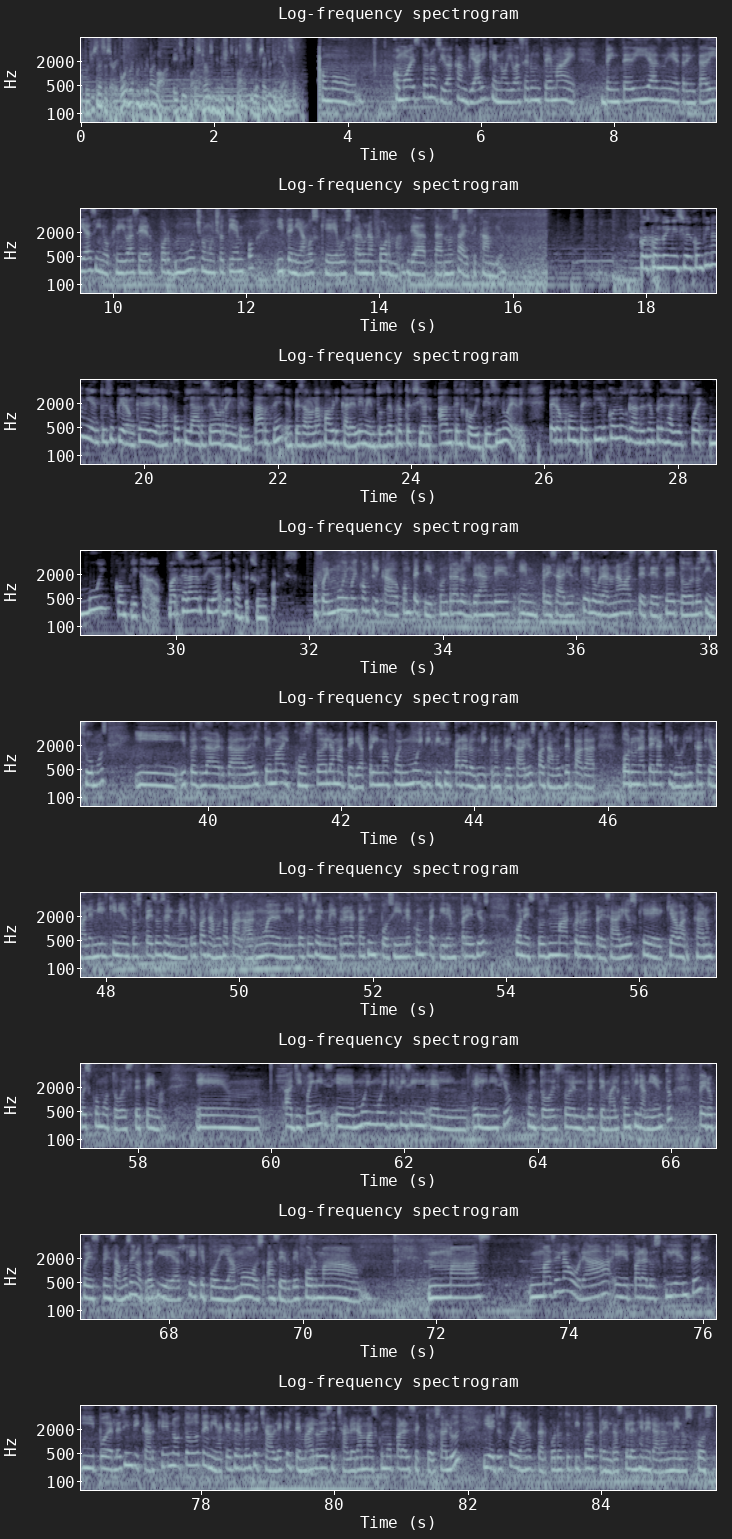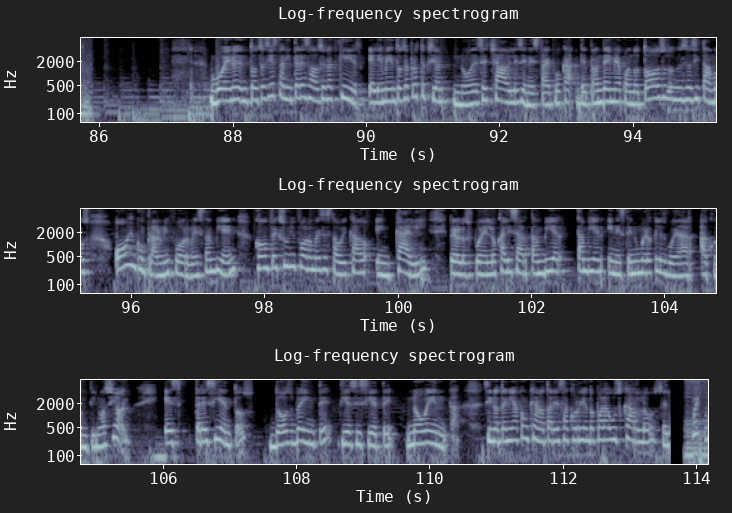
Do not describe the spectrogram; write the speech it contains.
No purchase necessary. Void where prohibited by law. 18 plus. Terms and conditions apply. See website for details. Como cómo esto nos iba a cambiar y que no iba a ser un tema de 20 días ni de 30 días, sino que iba a ser por mucho, mucho tiempo y teníamos que buscar una forma de adaptarnos a ese cambio. Pues cuando inició el confinamiento y supieron que debían acoplarse o reinventarse, empezaron a fabricar elementos de protección ante el COVID-19. Pero competir con los grandes empresarios fue muy complicado. Marcela García de Confex Uniformes. Fue muy, muy complicado competir contra los grandes empresarios que lograron abastecerse de todos los insumos y, pues la verdad el tema del costo de la materia prima fue muy difícil para los microempresarios. Pasamos de pagar por una tela quirúrgica que vale 1.500 pesos el metro, pasamos a pagar 9.000 pesos el metro. Era casi imposible competir en precios con estos macroempresarios que, que abarcaron pues como todo este tema. Eh, allí fue eh, muy, muy difícil el, inicio con todo esto del, tema del confinamiento, pero pues pensamos en otras ideas que, que podíamos hacer de forma más más elaborada eh, para los clientes y poderles indicar que no todo tenía que ser desechable, que el tema de lo desechable era más como para el sector salud y ellos podían optar por otro tipo de prendas que les generaran menos costo. Bueno, entonces si están interesados en adquirir elementos de protección no desechables en esta época de pandemia, cuando todos los necesitamos, o en comprar uniformes también, Confex Uniformes está ubicado en Cali, pero los pueden localizar también, también en este número que les voy a dar a continuación. Es 300 220 1790. Si no tenía con qué anotar y está corriendo para buscarlo, se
